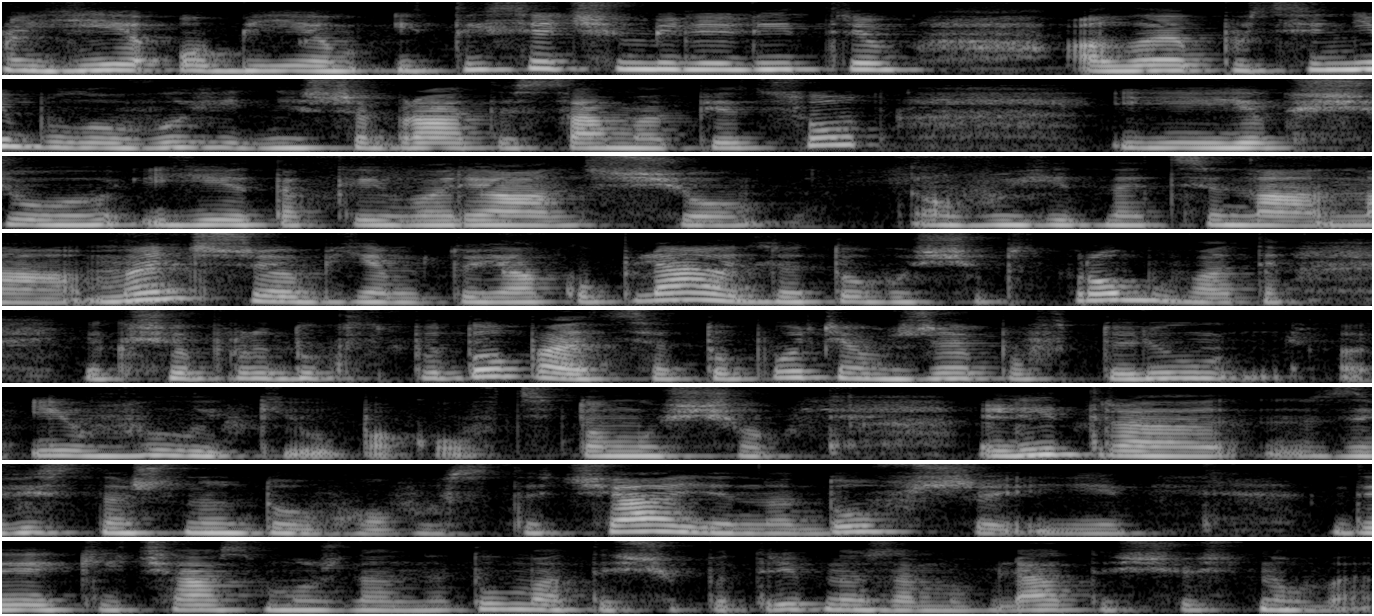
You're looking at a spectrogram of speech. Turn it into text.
є об'єм і 1000 мл, але по ціні було вигідніше брати саме 500 І якщо є такий варіант, що вигідна ціна на менший об'єм, то я купляю для того, щоб спробувати. Якщо продукт сподобається, то потім вже повторю і в великій упаковці, тому що літра, звісно ж, надовго вистачає, надовше, і деякий час можна надумати, що потрібно замовляти щось нове.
